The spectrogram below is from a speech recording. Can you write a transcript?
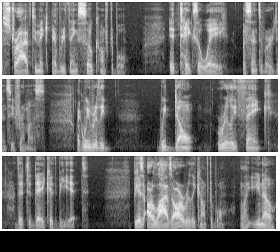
strive to make everything so comfortable it takes away a sense of urgency from us. Like we really, we don't really think that today could be it because our lives are really comfortable. Like, you know,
